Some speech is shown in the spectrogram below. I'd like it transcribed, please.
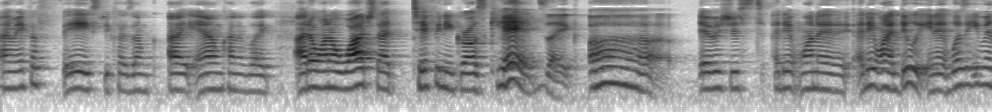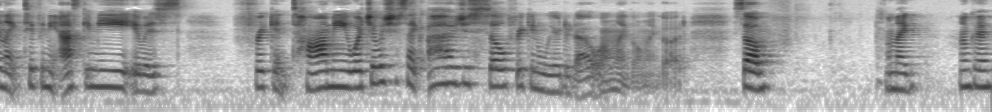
I make a face because I'm I am kind of like I don't want to watch that Tiffany girl's kids like uh it was just I didn't want to I didn't want to do it. And it wasn't even like Tiffany asking me it was freaking Tommy which it was just like oh, I was just so freaking weirded out. I'm like oh my god. So I'm like okay.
